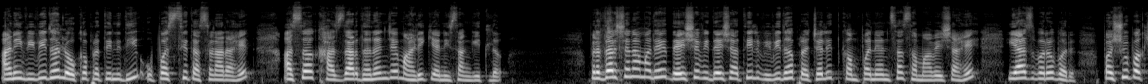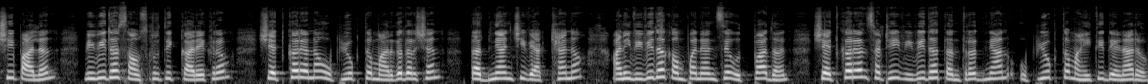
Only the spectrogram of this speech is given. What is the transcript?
आणि विविध लोकप्रतिनिधी उपस्थित असणार आहेत असं खासदार धनंजय महाडिक यांनी सांगितलं. प्रदर्शनामध्ये देशविदेशातील विविध प्रचलित कंपन्यांचा समावेश आहे. याचबरोबर पशुपक्षी पालन विविध सांस्कृतिक कार्यक्रम शेतकऱ्यांना उपयुक्त मार्गदर्शन तज्ज्ञांची व्याख्यानं आणि विविध कंपन्यांचे उत्पादन शेतकऱ्यांसाठी विविध तंत्रज्ञान उपयुक्त माहिती देणारं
